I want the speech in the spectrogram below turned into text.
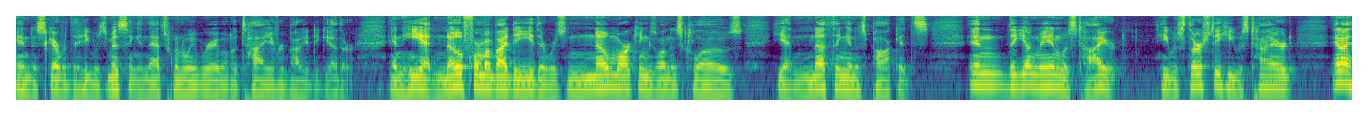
and discovered that he was missing. And that's when we were able to tie everybody together. And he had no form of ID, there was no markings on his clothes, he had nothing in his pockets. And the young man was tired. He was thirsty, he was tired, and I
